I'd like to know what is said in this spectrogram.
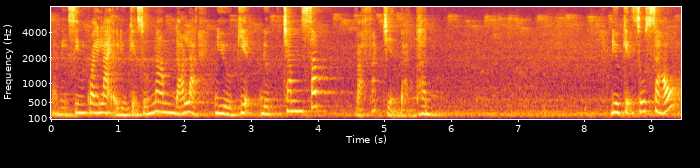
Và mình xin quay lại ở điều kiện số 5 đó là điều kiện được chăm sóc và phát triển bản thân. Điều kiện số 6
